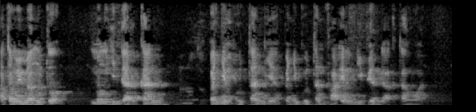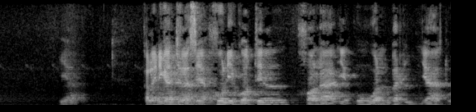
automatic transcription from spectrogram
atau memang untuk menghindarkan penyebutan ya penyebutan fa'il ini biar nggak ketahuan ya kalau ini kan jelas ya khuliqatil khalaiqu wal bariyatu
